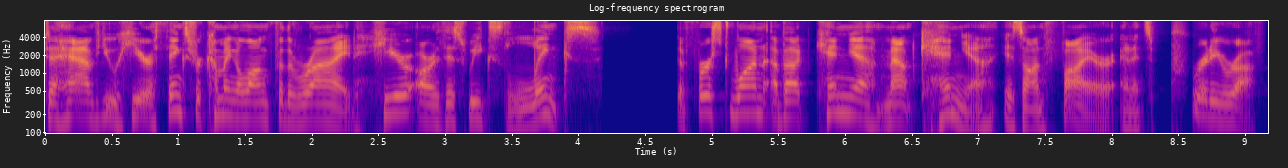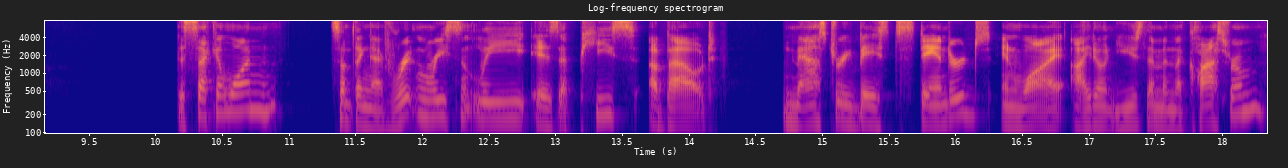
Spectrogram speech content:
to have you here. Thanks for coming along for the ride. Here are this week's links. The first one about Kenya, Mount Kenya, is on fire and it's pretty rough. The second one, something I've written recently, is a piece about mastery based standards and why I don't use them in the classroom.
